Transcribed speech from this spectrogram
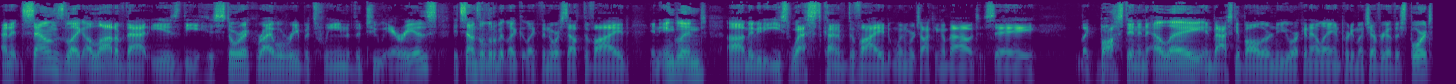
And it sounds like a lot of that is the historic rivalry between the two areas. It sounds a little bit like, like the north south divide in England, uh, maybe the east west kind of divide when we're talking about, say, like Boston and LA in basketball or New York and LA in pretty much every other sport.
